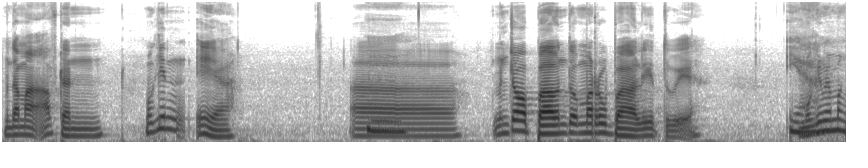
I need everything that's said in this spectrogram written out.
minta maaf dan mungkin iya eh Hmm. mencoba untuk merubah hal itu ya iya mungkin memang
